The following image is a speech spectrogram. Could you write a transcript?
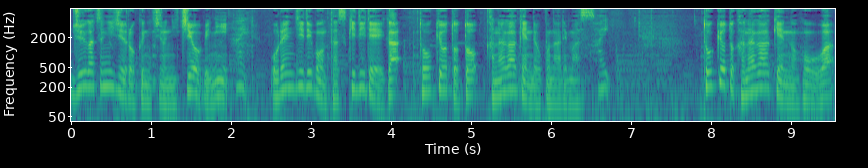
10月26日の日曜日に、はい。オレンジリボンたすきリレーが東京都と神奈川県で行われます。はい。東京都神奈川県の方は、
